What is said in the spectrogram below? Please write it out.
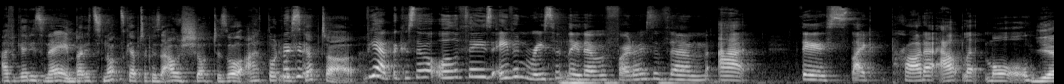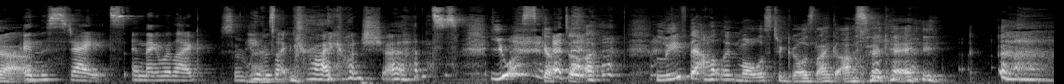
I forget his name, but it's not Skepta because I was shocked as well. I thought it was Skepta. Yeah, because there were all of these. Even recently, there were photos of them at this like Prada outlet mall. Yeah. In the states, and they were like, So he was like trying on shirts. You are Skepta. Leave the outlet malls to girls like us, okay? Um,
